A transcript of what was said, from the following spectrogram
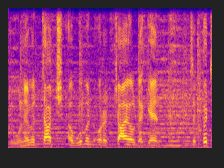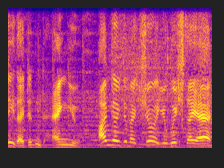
You will never touch a woman or a child again. It's a pity they didn't hang you. I'm going to make sure you wish they had.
